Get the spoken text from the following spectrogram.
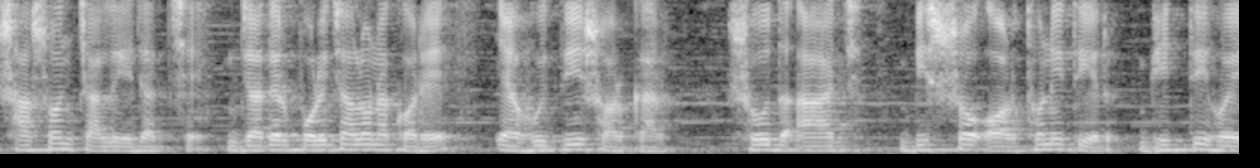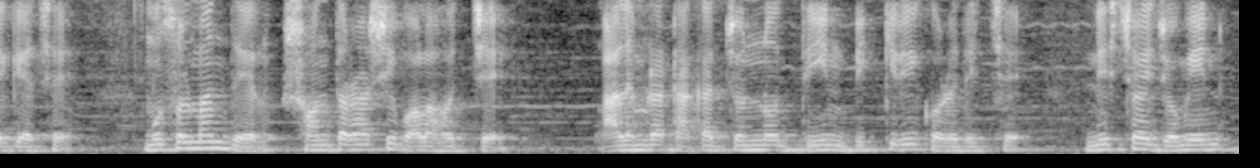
শাসন চালিয়ে যাচ্ছে, যাদের পরিচালনা করে এহুদি সরকার। সুদ আজ বিশ্ব অর্থনীতির ভিত্তি হয়ে গেছে। মুসলমানদের সন্ত্রাসী বলা হচ্ছে। আলেমরা টাকার জন্য দিন বিক্রি করে দিচ্ছে। নিশ্চয় জমিন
